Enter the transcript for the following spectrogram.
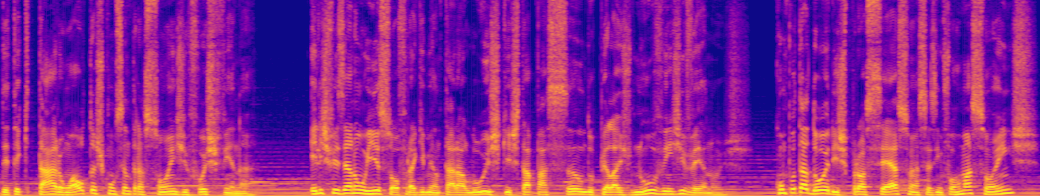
detectaram altas concentrações de fosfina. Eles fizeram isso ao fragmentar a luz que está passando pelas nuvens de Vênus. Computadores processam essas informações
